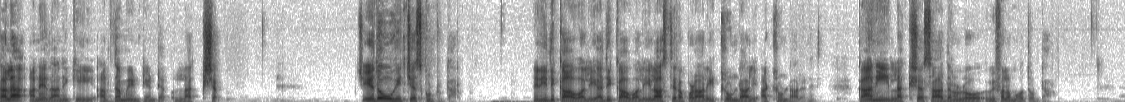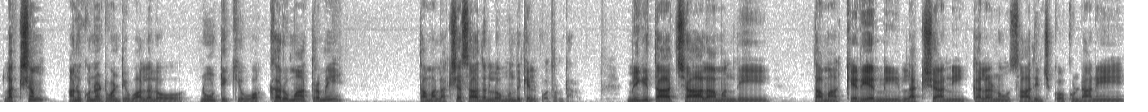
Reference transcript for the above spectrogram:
కళ అనేదానికి అర్థం ఏంటి అంటే లక్ష్యం. ఏదో ఊహించేసుకుంటుంటారు. నేను ఇది కావాలి అది కావాలి ఇలా స్థిరపడాలి ఇట్లుండాలి అట్లుండాలి అనేది. కానీ లక్ష్య సాధనలో విఫలమవుతుంటారు. లక్ష్యం అనుకున్నటువంటి వాళ్ళలో నూటికి ఒక్కరు మాత్రమే తమ లక్ష్య సాధనలో ముందుకెళ్ళిపోతుంటారు. మిగతా చాలామంది తమ కెరియర్ని లక్ష్యాన్ని కలను సాధించుకోకుండానే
